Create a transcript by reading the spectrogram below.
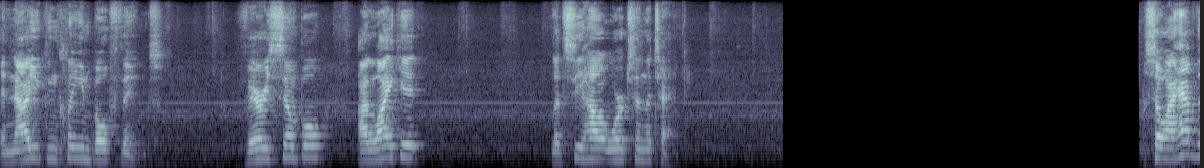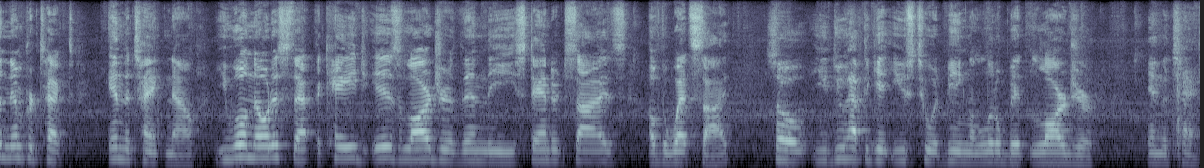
and now you can clean both things. Very simple. I like it. Let's see how it works in the tank. So I have the NemProtect in the tank now. You will notice that the cage is larger than the standard size of the wet side. So you do have to get used to it being a little bit larger in the tank.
